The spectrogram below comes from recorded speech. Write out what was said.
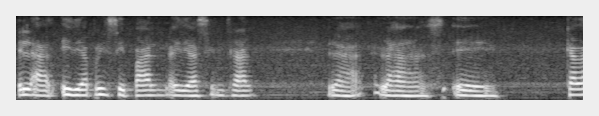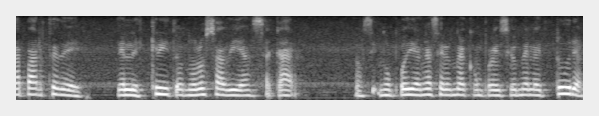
la idea principal, la idea central, las, eh, cada parte del escrito no lo sabían sacar, no, no podían hacer una comprensión de lectura,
